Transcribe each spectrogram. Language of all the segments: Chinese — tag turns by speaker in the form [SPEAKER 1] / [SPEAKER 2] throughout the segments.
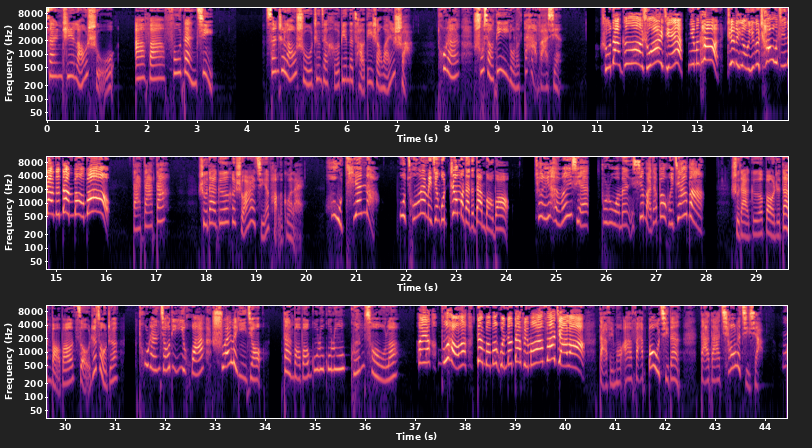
[SPEAKER 1] 三只老鼠阿发孵蛋记。三只老鼠正在河边的草地上玩耍，突然，鼠小弟有了大发现。
[SPEAKER 2] 鼠大哥、鼠二姐，你们看，这里有一个超级大的蛋宝宝！
[SPEAKER 1] 哒哒哒，鼠大哥和鼠二姐跑了过来。
[SPEAKER 2] 哦天哪，我从来没见过这么大的蛋宝宝！这里很危险，不如我们先把它抱回家吧。
[SPEAKER 1] 鼠大哥抱着蛋宝宝走着走着，突然脚底一滑，摔了一跤，蛋宝宝咕噜咕噜滚走了。哎
[SPEAKER 2] 呀，不好了，蛋宝宝滚到大肥猫阿发家了！
[SPEAKER 1] 大肥猫阿发抱起蛋，哒哒敲了几下，
[SPEAKER 3] 哇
